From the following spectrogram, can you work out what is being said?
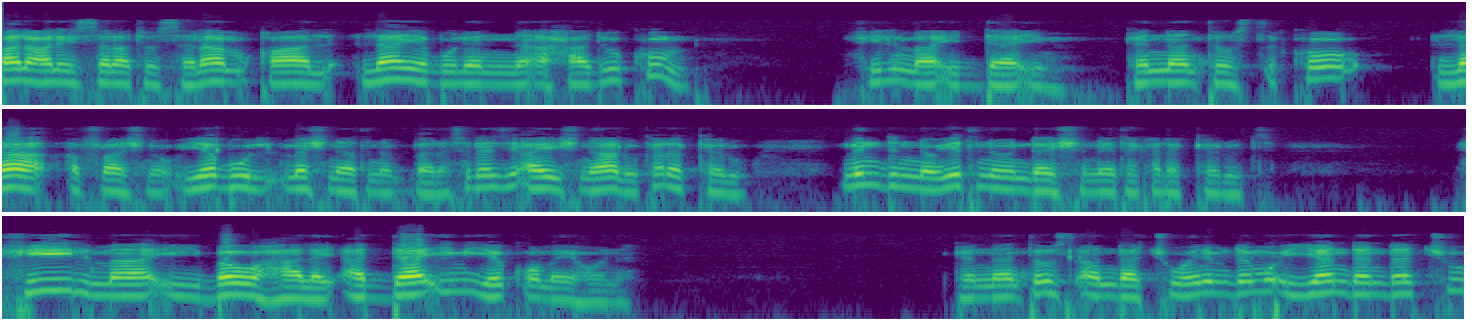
قال عليه الصلاة والسلام قال لا يبولن أحدكم في الماء الدائم كنا أنت وسطكو لا أفراش نو يبول مشنات نبرة سلازي أيش نالو كلكلو ምንድን ነው የት ነው እንዳይሽና የተከለከሉት ፊል በውሃ ላይ አዳኢሚ የቆመ የሆነ። ከእናንተ ውስጥ አንዳችሁ ወይንም ደግሞ እያንዳንዳችሁ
